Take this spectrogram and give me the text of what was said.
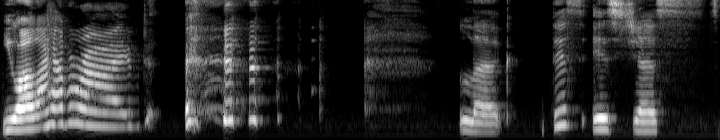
You all, I have arrived. look, this is just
